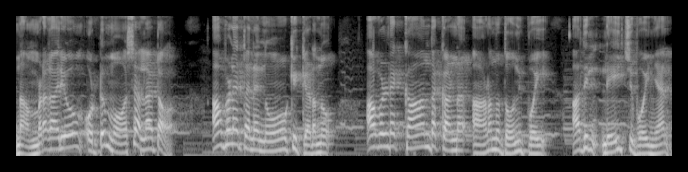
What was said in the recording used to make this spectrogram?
നമ്മുടെ കാര്യവും ഒട്ടും മോശമല്ല കേട്ടോ. അവളെ തന്നെ നോക്കിക്കിടന്നു അവളുടെ കാന്ത കണ്ണ് ആണെന്ന് തോന്നിപ്പോയി. അതിൽ ലയിച്ചു പോയി ഞാൻ.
